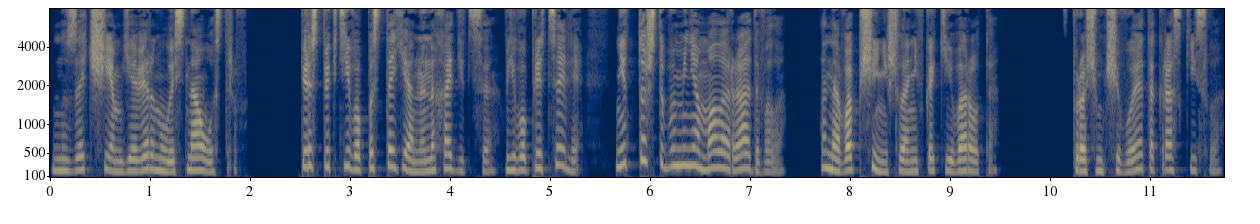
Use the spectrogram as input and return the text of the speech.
Ну зачем я вернулась на остров? Перспектива постоянно находиться в его прицеле не то чтобы меня мало радовала. Она вообще не шла ни в какие ворота. Впрочем, чего я так раскисла?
